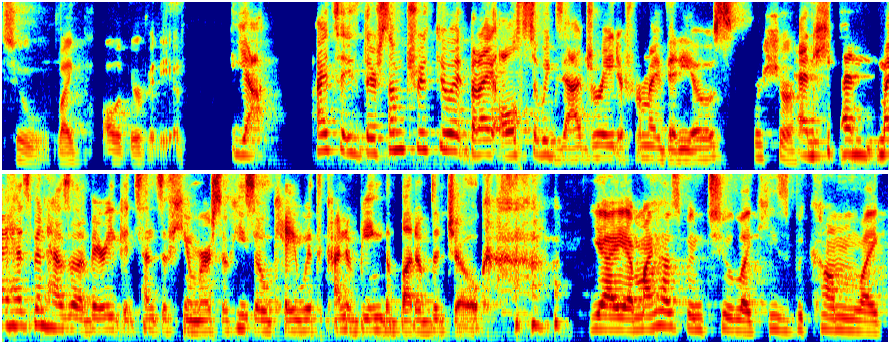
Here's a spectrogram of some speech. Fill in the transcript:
to like all of your videos. Yeah, I'd say there's some truth to it, but I also exaggerate it for my videos. For sure. And he, and my husband has a very good sense of humor, so he's okay with kind of being the butt of the joke. yeah, yeah. My husband too. Like he's become like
